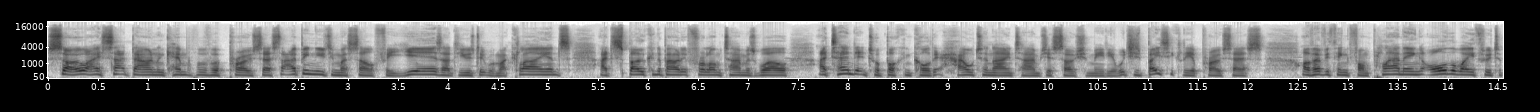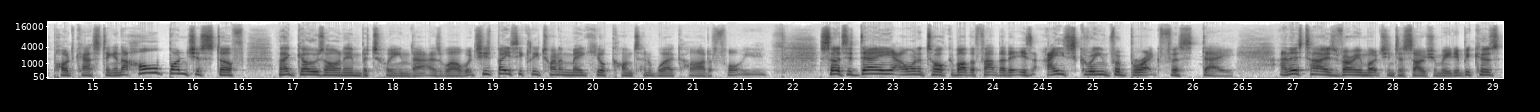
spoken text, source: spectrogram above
So I sat down and came up with a process that I've been using myself for years. I'd used it with my clients, I'd spoken about it for a long time as well. I turned it into a book and called it How to Nine Times Your Social Media, which is basically basically a process of everything from planning all the way through to podcasting and a whole bunch of stuff that goes on in between that as well, which is basically trying to make your content work harder for you. So today I want to talk about the fact that it is ice cream for breakfast day. And this ties very much into social media because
